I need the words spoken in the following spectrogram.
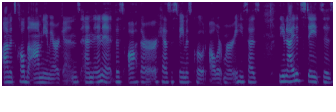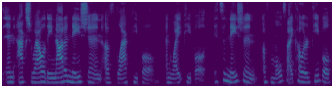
Um, it's called the omni americans. And in it this author has this famous quote albert murray. He says the united states is in actuality not a nation of black people and white people. It's a nation of multicolored people.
